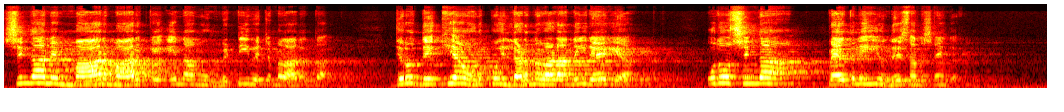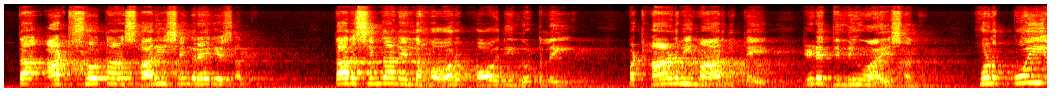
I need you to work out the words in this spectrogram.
ਸਿੰਘਾਂ ਨੇ ਮਾਰ-ਮਾਰ ਕੇ ਇਹਨਾਂ ਨੂੰ ਮਿੱਟੀ ਵਿੱਚ ਮਿਲਾ ਦਿੱਤਾ। ਜਦੋਂ ਦੇਖਿਆ ਹੁਣ ਕੋਈ ਲੜਨ ਵਾਲਾ ਨਹੀਂ ਰਹਿ ਗਿਆ ਉਦੋਂ ਸਿੰਘਾਂ ਪੈਦਲ ਹੀ ਹੁੰਦੇ ਸਨ ਸਿੰਘ। ਤਾਂ 800 ਤਾਂ ਸਾਰੀ ਸਿੰਘ ਰਹਿ ਗਏ ਸਨ। ਤਦ ਸਿੰਘਾਂ ਨੇ ਲਾਹੌਰ ਫੌਜ ਦੀ ਲੁੱਟ ਲਈ ਪਠਾਨ ਵੀ ਮਾਰ ਦਿੱਤੇ ਜਿਹੜੇ ਦਿੱਲੀੋਂ ਆਏ ਸਨ। ਹੁਣ ਕੋਈ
